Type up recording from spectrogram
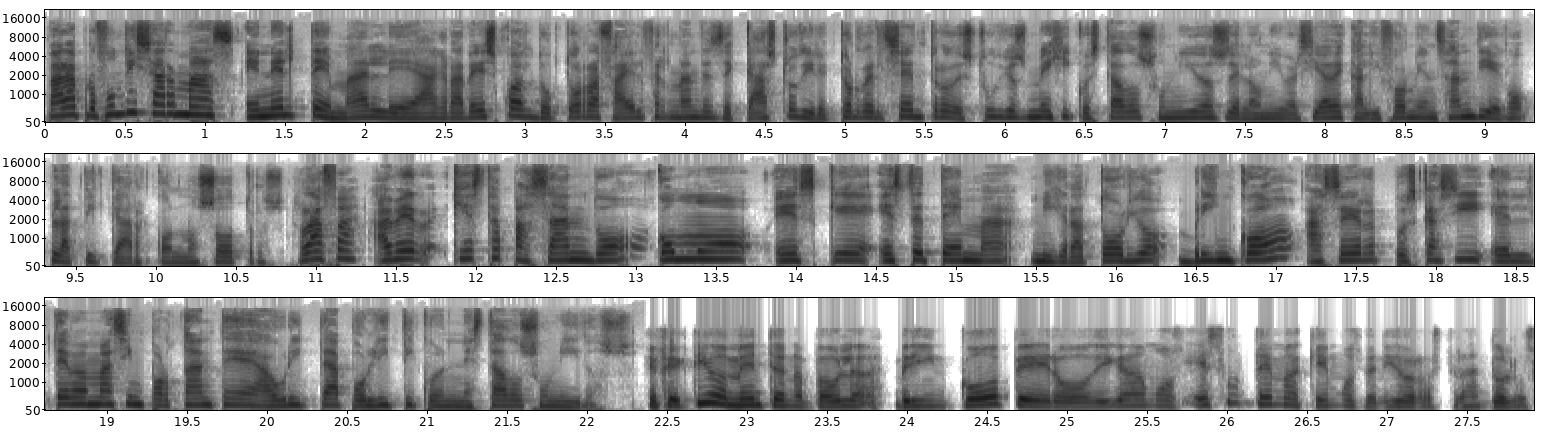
Para profundizar más en el tema, le agradezco al doctor Rafael Fernández de Castro, director del Centro de Estudios México-Estados Unidos de la Universidad de California en San Diego, platicar con nosotros. Rafa, a ver, ¿qué está pasando? ¿Cómo es que este tema migratorio brincó a ser pues casi el tema más importante ahorita político en Estados Unidos? Efectivamente, Ana Paula, brincó, pero digamos, es un tema que hemos venido arrastrando los,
